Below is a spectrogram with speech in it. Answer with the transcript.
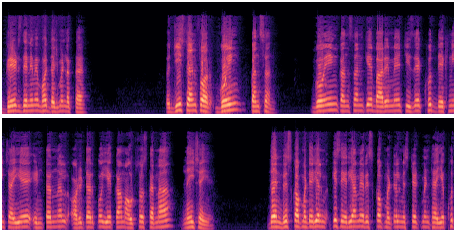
ग्रेड्स देने में बहुत जजमेंट लगता है। तो G stand for going concern going concern के बारे में चीज़ें खुद देखनी चाहिए इंटरनल ऑडिटर को यह काम आउटसोर्स करना। नहीं चाहिए। देन रिस्क ऑफ़ मटेरियल किस एरिया में रिस्क ऑफ़ मटेरियल मिसस्टेटमेंट है, ये खुद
